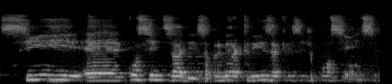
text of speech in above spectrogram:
se é, conscientizar disso. A primeira crise é a crise de consciência.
